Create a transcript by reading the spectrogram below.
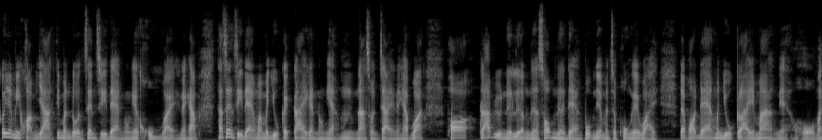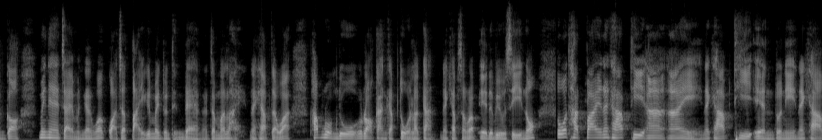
ก็ยังมีความยากที่มันโดนเส้นสีแดงตรงนี้คุมไว้นะครับ ถ้าเส้นสีแดงมันมาอยู่ใกล้ ๆ กันตรงนี้น่าสนใจนะครับว่า พอกราฟอยู่เหนือเหลืองเหนือส้มเหนือแดงปุ๊บเนี่ยมันจะพุ่งได้ไว แต่พอแดงมันอยู่ไกลมากเนี่ย โอ้โห มันก็ไม่แน่ใจเหมือนกันว่ากว่าจะไต่ขึ้นไปจนถึงแดงจะเมื่อไหร่นะครับ แต่ว่าภาพรวมดูรอการกลับตัวแล้วกันนะครับสำหรับ AWC เนาะ ตัวถัดไปนะครับ TRI นะครับ TN ตัวนี้นะครับ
